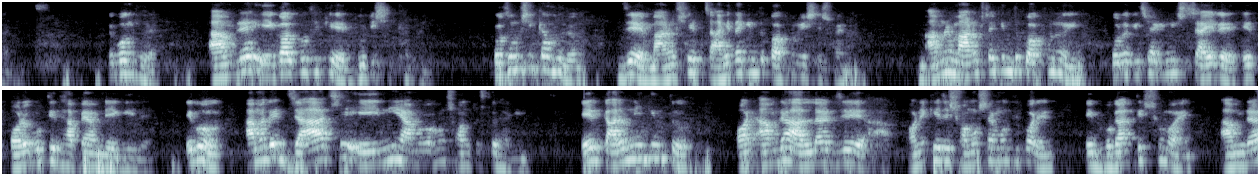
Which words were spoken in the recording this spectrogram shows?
হাদিস। তো বন্ধুরা, আমরা এই গল্প থেকে দুটি শিক্ষা পাই। প্রথম শিক্ষা হলো যে মানুষের চাহিদা কিন্তু কখনোই শেষ হয় না। আমরা মানুষটা কিন্তু কখনোই কোনো কিছু এক জিনিস চাইলে এর পরবর্তী ধাপে আমরা এগিয়ে যাই। এবং আমাদের যা আছে এই নিয়ে আমরা কখনো সন্তুষ্ট থাকি। এর কারণেই কিন্তু আমরা আল্লাহর যে, অনেকে যে সমস্যার মধ্যে পড়েন, এই ভোগান্তির সময় আমরা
